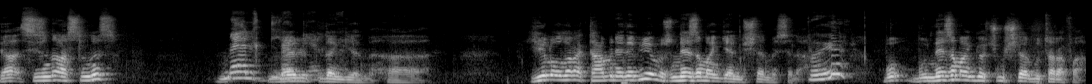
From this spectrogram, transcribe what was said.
Ya sizin aslınız Mevlütlü'den geldi. gelme. Ha. Yıl olarak tahmin edebiliyor musun? Ne zaman gelmişler mesela? Buyur. Bu, bu ne zaman göçmüşler bu tarafa?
